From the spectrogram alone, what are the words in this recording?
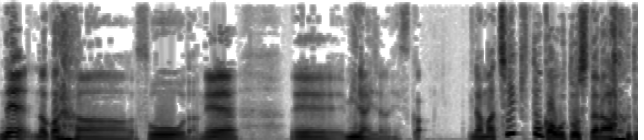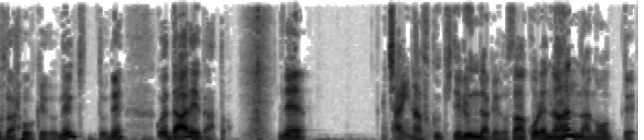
ね、だから、そうだね、えー見ないじゃないですか。だまあ、チェキとか落としたらアウトだろうけどね、きっとね。これ誰だと。ね。チャイナ服着てるんだけどさ、これ何なのって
